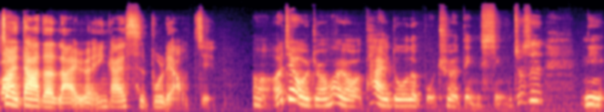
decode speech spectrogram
最大的来源应该是不了解。嗯，而且我觉得会有太多的不确定性，就是你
